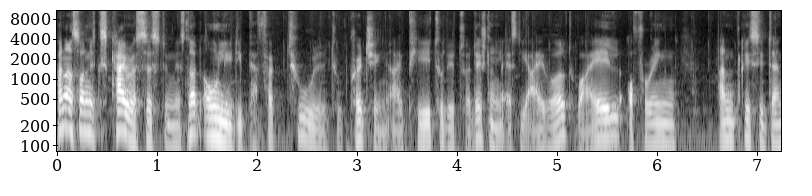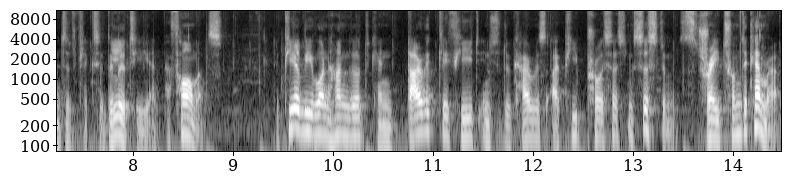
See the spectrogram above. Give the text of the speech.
Panasonic's Kairos system is not only the perfect tool to bridging IP to the traditional SDI world while offering unprecedented flexibility and performance. The PLV100 can directly feed into the Kairos IP processing system straight from the camera.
